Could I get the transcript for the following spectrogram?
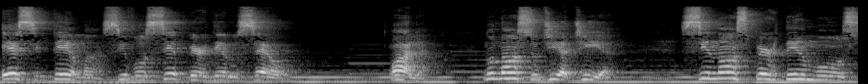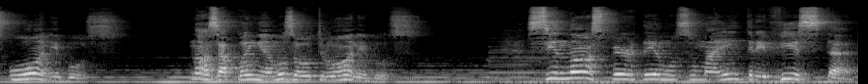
esse tema, se você perder o céu. Olha, no nosso dia a dia, se nós perdemos o ônibus, nós apanhamos outro ônibus. Se nós perdemos uma entrevista,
